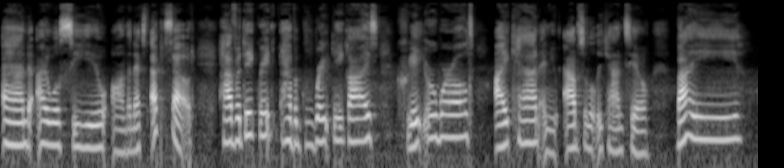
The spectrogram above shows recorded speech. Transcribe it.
And I will see you on the next episode. Have a day great have a great day, guys. Create your world. I can and you absolutely can too. Bye.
